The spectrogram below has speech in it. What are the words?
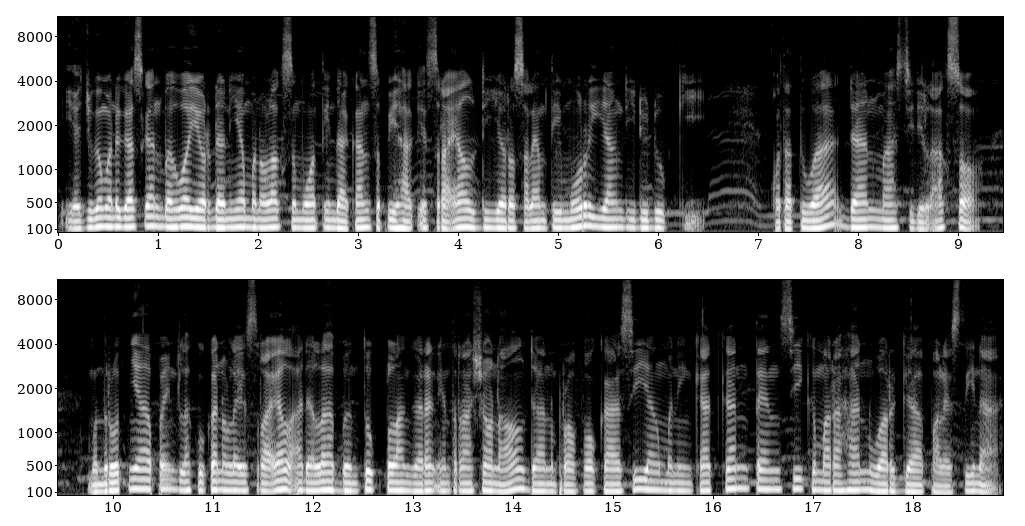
Ia juga menegaskan bahwa Yordania menolak semua tindakan sepihak Israel di Yerusalem Timur yang diduduki, kota tua, dan Masjidil Aqsa. Menurutnya apa yang dilakukan oleh Israel adalah bentuk pelanggaran internasional dan provokasi yang meningkatkan tensi kemarahan warga Palestina.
